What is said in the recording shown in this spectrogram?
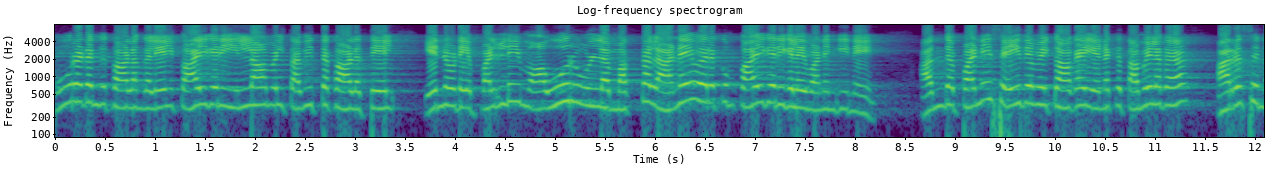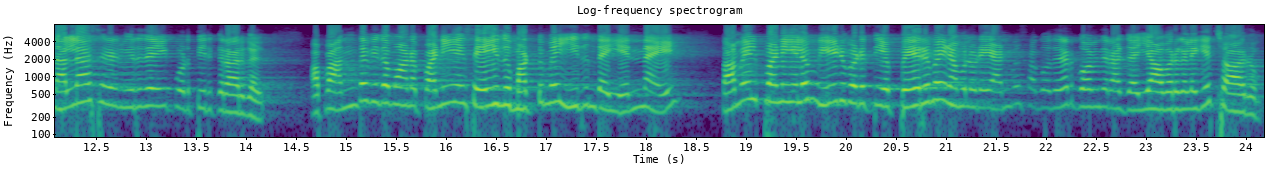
ஊரடங்கு காலங்களில் காய்கறி இல்லாமல் தவித்த காலத்தில் என்னுடைய பள்ளி மா- ஊர் உள்ள மக்கள் அனைவருக்கும் காய்கறிகளை வணங்கினேன். அந்த பணி செய்தமைக்காக எனக்கு தமிழக அரசு நல்லாசிரியர் விருதை கொடுத்திருக்கிறார்கள். அப்ப அந்த விதமான பணியை செய்து மட்டுமே இருந்த என்னை தமிழ் பணியிலும் ஈடுபடுத்திய பெருமை நம்மளுடைய அன்பு சகோதரர் கோவிந்தராஜ் ஐயா அவர்களையே சாரும்.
